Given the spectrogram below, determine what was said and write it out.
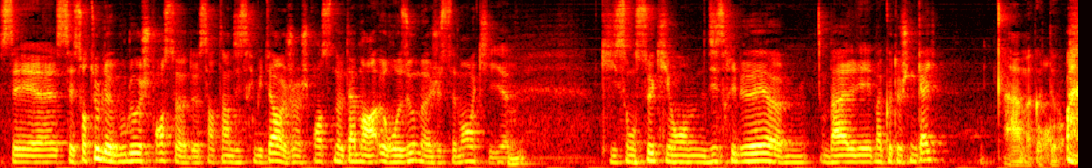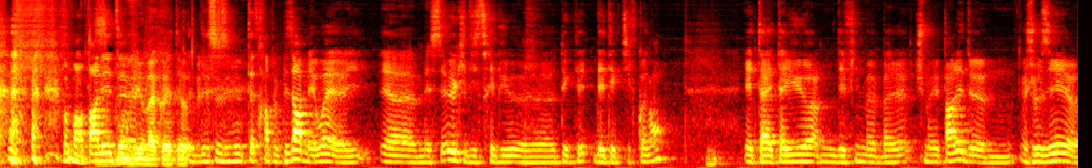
C'est surtout le boulot, je pense, de certains distributeurs. Je, je pense notamment à Eurozoom, justement, qui, Mhm. qui sont ceux qui ont distribué bah, les Makoto Shinkai. Ah, Makoto. On va en parler de, Bon vieux Makoto. des sous-animés peut-être un peu plus tard, mais ouais, euh, mais c'est eux qui distribuent euh, Dé- Détective Conan. Mhm. Et t'as as eu euh, des films, bah, tu m'avais parlé de euh, José, euh,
